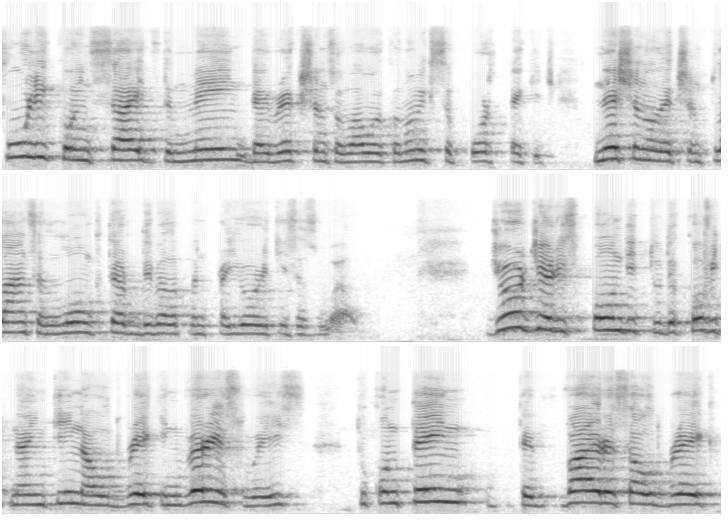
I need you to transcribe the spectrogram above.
fully coincides the main directions of our economic support package, national action plans and long-term development priorities as well. Georgia responded to the COVID-19 outbreak in various ways to contain the virus outbreak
